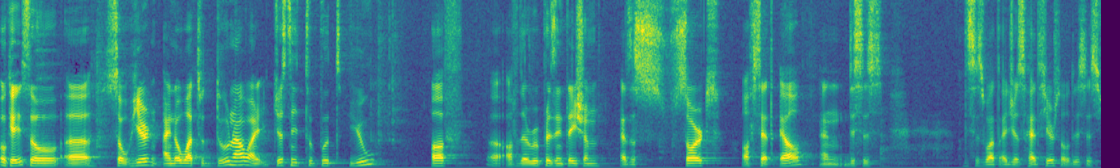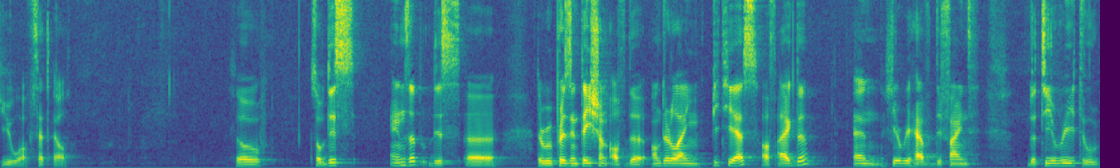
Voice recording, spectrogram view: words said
Okay, so uh, so here I know what to do now. I just need to put u of uh, of the representation as a sort of set L, and this is this is what I just had here. So this is u of set L. So so this ends up this uh, the representation of the underlying PTS of AGDA, and here we have defined the theory to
